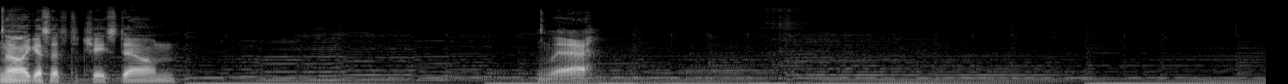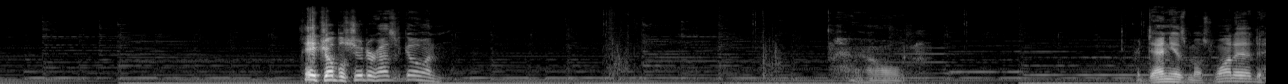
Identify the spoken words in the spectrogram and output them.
No, I guess that's to chase down. Hey, troubleshooter, how's it going? Oh. Redania's most wanted.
